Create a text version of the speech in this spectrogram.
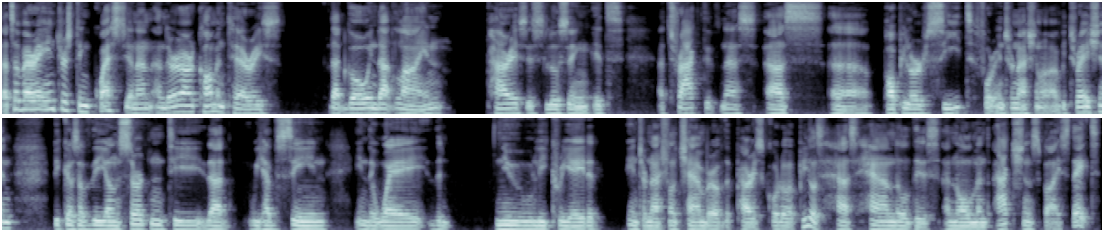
That's a very interesting question, and, and there are commentaries that go in that line. Paris is losing its attractiveness as a popular seat for international arbitration because of the uncertainty that we have seen in the way the newly created International Chamber of the Paris Court of Appeals has handled these annulment actions by states.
